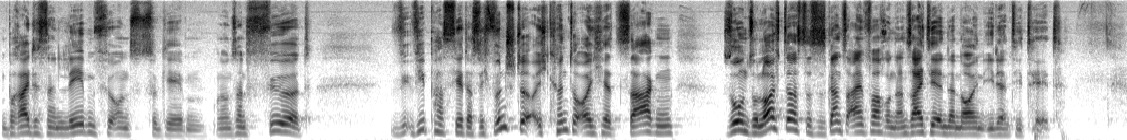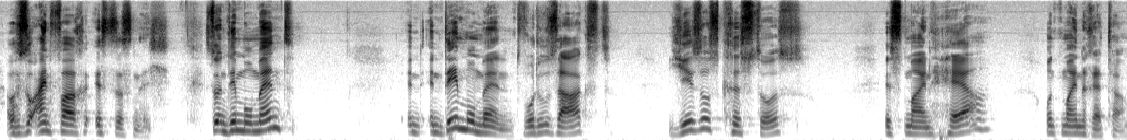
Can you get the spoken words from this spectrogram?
und bereit ist, sein Leben für uns zu geben und uns dann führt, wie, wie passiert das? Ich wünschte, ich könnte euch jetzt sagen, so und so läuft das, das ist ganz einfach und dann seid ihr in der neuen Identität. Aber so einfach ist es nicht. So in dem Moment, in, in dem Moment, wo du sagst, Jesus Christus ist mein Herr und mein Retter.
